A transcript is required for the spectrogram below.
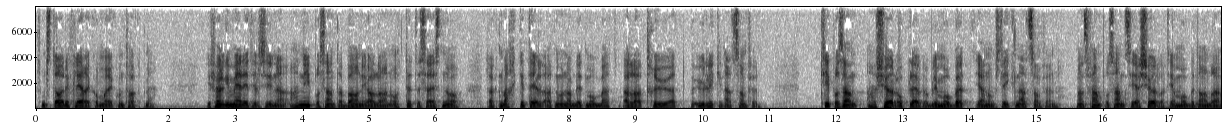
som stadig flere kommer i kontakt med. Ifølge Medietilsynet har 9% av barn i alderen 8 til 16 år lagt merke til at noen har blitt mobbet eller truet på ulike nettsamfunn. 10% har sjøl opplevd å bli mobbet gjennom slike nettsamfunn, mens 5 sier sjøl at de har mobbet andre.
